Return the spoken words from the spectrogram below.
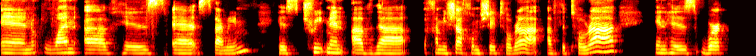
in one of his uh, his treatment of the Chamisha Chumshei Torah, of the Torah, in his work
